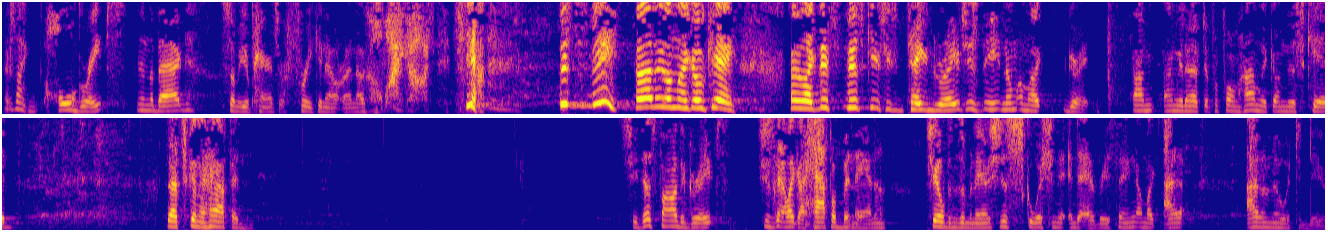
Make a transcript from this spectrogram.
There's like whole grapes in the bag. Some of your parents are freaking out right now. Oh my gosh, yeah, this is me. And I'm like, okay. I'm like, this this kid, she's taking grapes, she's eating them. I'm like, great. I'm, I'm going to have to perform Heimlich on this kid. That's going to happen. She does find the grapes. She's got like a half a banana. She opens the banana. She's just squishing it into everything. I'm like, I, I don't know what to do.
